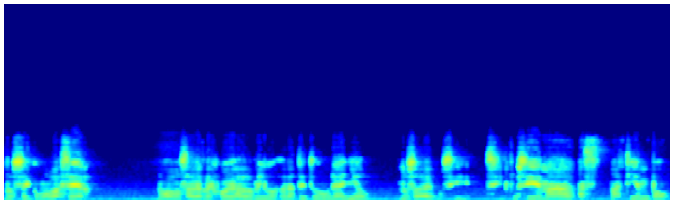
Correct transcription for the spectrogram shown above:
no sé cómo va a ser. Nos vamos a ver de jueves a domingos durante todo un año. No sabemos si, inclusive más, más tiempo.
